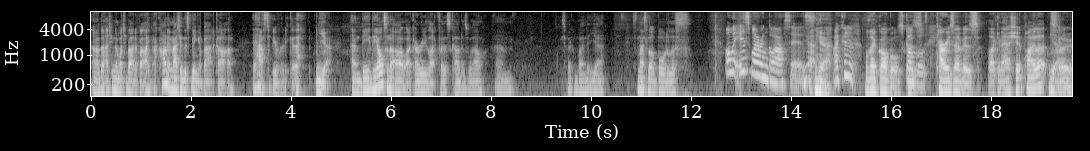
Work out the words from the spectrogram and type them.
and I don't actually know much about it, but I, I can't imagine this being a bad card. It has to be really good. Yeah. And the the alternate artwork I really like for this card as well. Um, see if I can find it. Yeah, it's a nice little borderless. Oh, it is wearing glasses. Yeah. Yeah. I couldn't. Well, they're goggles Goggles. Kari Zev is like an airship pilot. Yeah. So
